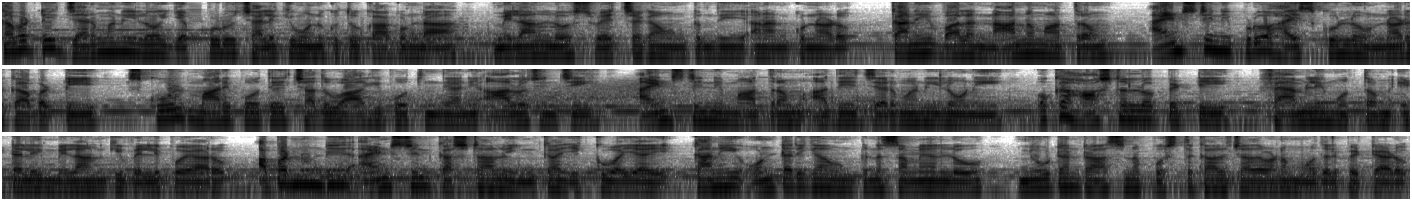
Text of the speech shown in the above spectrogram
కాబట్టి జర్మనీలో ఎప్పుడూ చలికి వణుకుతూ కాకుండా మిలాన్లో స్వేచ్ఛగా ఉంటుంది అని అనుకున్నాడు. కానీ వాళ్ళ నాన్న మాత్రం ఐన్స్టీన్ ఇప్పుడు హై స్కూల్లో ఉన్నాడు కాబట్టి స్కూల్ మారిపోతే చదువు ఆగిపోతుంది అని ఆలోచించి ఐన్స్టీన్ని మాత్రం అదే జర్మనీలోని ఒక హాస్టల్లో పెట్టి ఫ్యామిలీ మొత్తం ఇటలీ మిలాన్కి వెళ్ళిపోయారు. అప్పటి నుండి ఐన్స్టీన్ కష్టాలు ఇంకా ఎక్కువయ్యాయి. కానీ ఒంటరిగా ఉంటున్న సమయంలో న్యూటన్ రాసిన పుస్తకాలు చదవడం మొదలుపెట్టాడు.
